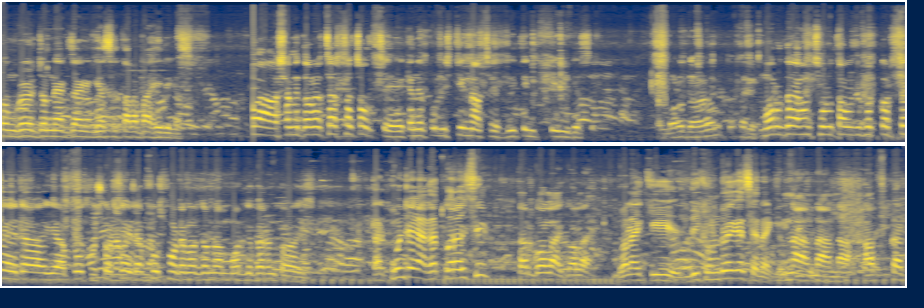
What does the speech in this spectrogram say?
সংগ্রহের জন্য এক জায়গায় গেছে তারা বাহিরে গেছে। আসামি ধরার চেষ্টা চলছে এখানে পুলিশ টিম আছে দুই তিন টিম গেছে। মরদেহ এখন রিপোর্ট করছে এটা প্রস্তুত করছে এটা পোস্টমর্টমের জন্য মর্গে প্রেরণ করা হয়েছে। তার কোন জায়গায় আঘাত করা হয়েছে? তার গলায় গলায়। গলায় কি দ্বিখণ্ড হয়ে গেছে নাকি? না না না হাফ কাট।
